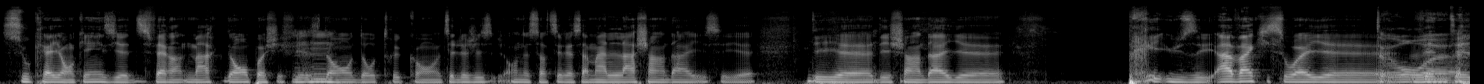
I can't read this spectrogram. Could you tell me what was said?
sous Crayon 15, il y a différentes marques, dont Fils, Mhm. dont d'autres trucs qu'on. Tu sais, là, on a sorti récemment La Chandail. C'est euh, des, euh, des chandails réusés avant qu'ils soient euh, Trop, euh, vintage.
